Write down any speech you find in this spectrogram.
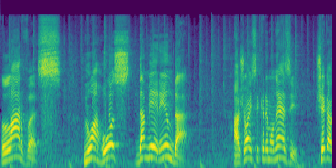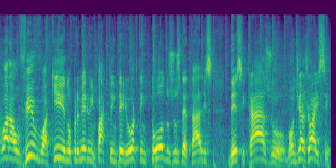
larvas no arroz da merenda. A Joyce Cremonese chega agora ao vivo aqui no primeiro Impacto Interior, tem todos os detalhes desse caso. Bom dia, Joyce.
